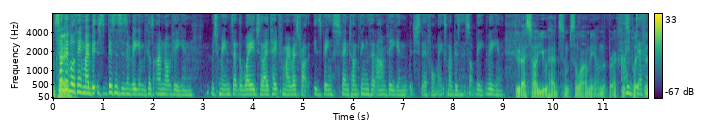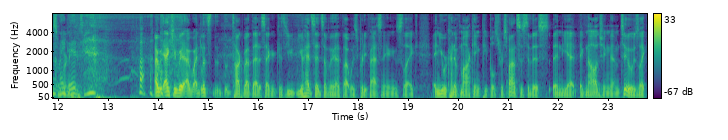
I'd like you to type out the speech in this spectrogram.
Some people think my business isn't vegan because I'm not vegan, which means that the wage that I take from my restaurant is being spent on things that aren't vegan, which therefore makes my business not be vegan. Dude, I saw you had some salami on the breakfast I plate this definitely morning. did. I would actually wait, I, I- let's talk about that a second because you you had said something I thought was pretty fascinating. It's like, and you were kind of mocking people's responses to this, and yet acknowledging them too. It was like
